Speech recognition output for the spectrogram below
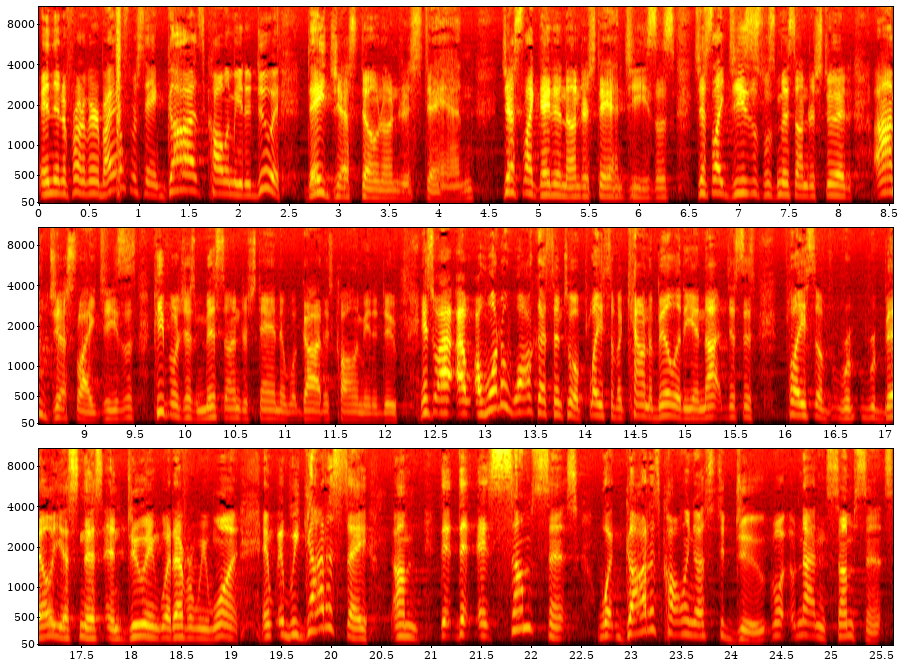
And then in front of everybody else, we're saying, God's calling me to do it. They just don't understand. Just like they didn't understand Jesus. Just like Jesus was misunderstood. I'm just like Jesus. People are just misunderstanding what God is calling me to do. And so I, I, want to walk us into a place of accountability and not just this place of re- rebelliousness and doing whatever whatever we want. And we got to say um, that, that, in some sense, what God is calling us to do, well, not in some sense,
